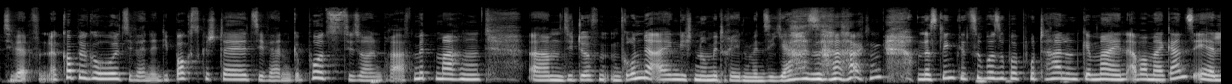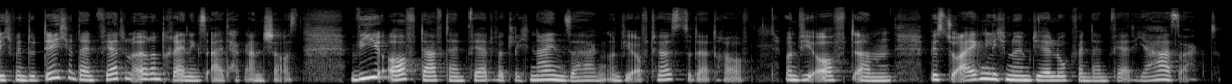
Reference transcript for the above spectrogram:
Sie werden von der Koppel geholt, sie werden in die Box gestellt, sie werden geputzt, sie sollen brav mitmachen. Ähm, sie dürfen im Grunde eigentlich nur mitreden, wenn sie Ja sagen. Und das klingt jetzt super, super brutal und gemein, aber mal ganz ehrlich, wenn du dich und dein Pferd in euren Trainingsalltag anschaust, wie oft darf dein Pferd wirklich Nein sagen und wie oft hörst du da drauf? Und wie oft ähm, bist du eigentlich nur im Dialog, wenn dein Pferd Ja sagt.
